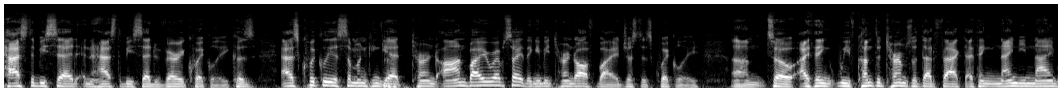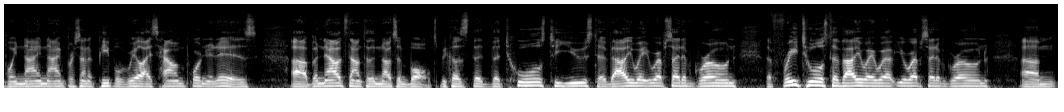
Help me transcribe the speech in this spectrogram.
has to be said and it has to be said very quickly because as quickly as someone can get turned on by your website they can be turned off by it just as quickly. Um, so i think we've come to terms with that fact. I think 99.99% of people realize how important it is uh, but now it's down to the nuts and bolts because the, the tools to use to evaluate your website have grown the free tools to evaluate your website have grown um,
